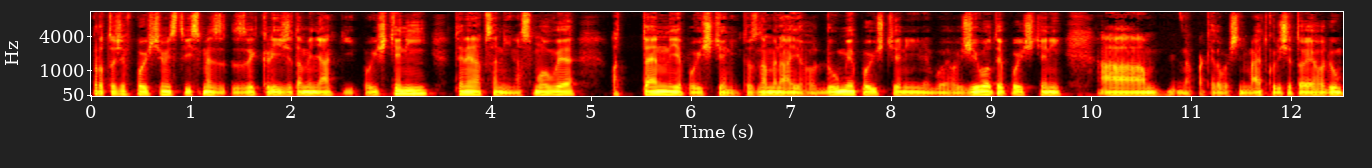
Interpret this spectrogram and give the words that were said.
protože v pojišťovnictví jsme zvyklí, že tam je nějaký pojištěný, ten je napsaný na smlouvě a ten je pojištěný. To znamená, jeho dům je pojištěný nebo jeho život je pojištěný a, a pak je to pojištění majetku, když je to jeho dům,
